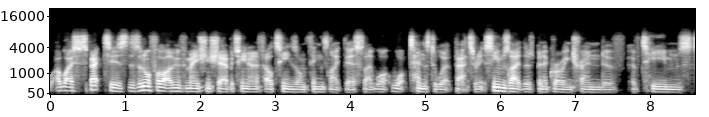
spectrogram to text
what I suspect is there's an awful lot of information shared between NFL teams on things like this, like what what tends to work better. And it seems like there's been a growing trend of of teams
